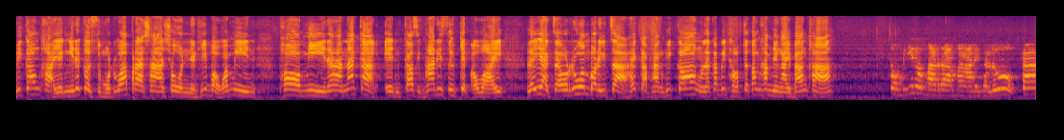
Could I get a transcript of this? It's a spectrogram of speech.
พี่ก้องค่ะอย่างนี้ถ้าเกิดสมมติว่าประชาชนอย่างที่บอกว่ามีพอมีนะคะหน้ากาก N95 ที่ซื้อเก็บเอาไว้ และอยากจะร่วมบริจาคให้กับทางพี่ก้อง แล้วก็พี่ท็อปจะต้องทำยังไงบ้างคะ ส่งไปที่โรงพยาบาลรามาเลยค่ะลูก ใช่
